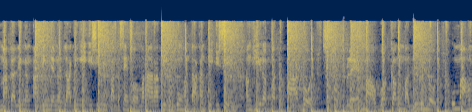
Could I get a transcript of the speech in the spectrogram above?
Magaling ang ating yan ang laging iisipin. Pag asenso mararating. Kung handa kang tiisin Ang hirap at pagod. Sa problema Huwag kang malunod. Umahon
